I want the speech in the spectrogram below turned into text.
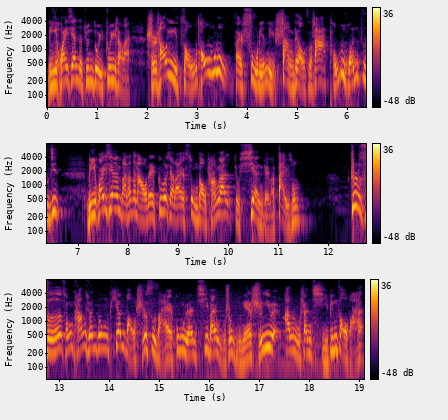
李怀仙的军队追上来，史朝义走投无路，在树林里上吊自杀，投环自尽。李怀仙把他的脑袋割下来，送到长安，就献给了戴宗。至此，从唐玄宗天宝十四载（公元755年十一月），安禄山起兵造反。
